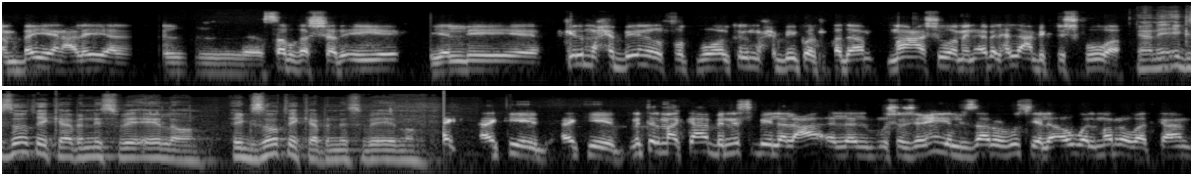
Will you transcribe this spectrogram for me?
مبين عليها الصبغة الشرقية. يلي كل محبين الفوتبول كل محبين كرة القدم ما عاشوها من قبل هلأ عم بيكتشفوها. يعني إكزوتيكا بالنسبة لهم إكزوتيكا بالنسبة لهم أكيد أكيد. مثل ما كان بالنسبة للع... للمشجعين اللي زاروا روسيا لأول مرة وقت كان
